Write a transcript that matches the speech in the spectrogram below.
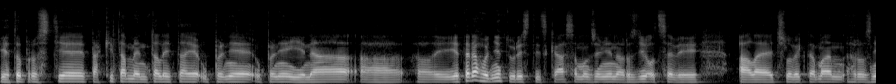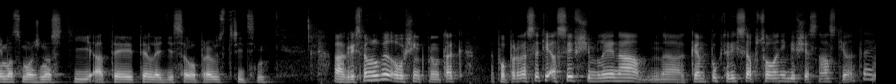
je to prostě, taky ta mentalita je úplně, úplně jiná a, a je teda hodně turistická samozřejmě na rozdíl od Sevy, ale člověk tam má hrozně moc možností a ty, ty lidi jsou opravdu střícní. A když jsme mluvili o Washingtonu, tak poprvé se ti asi všimli na, na kempu, který se absolvoval někdy v 16 letech.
